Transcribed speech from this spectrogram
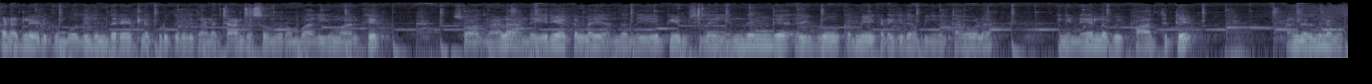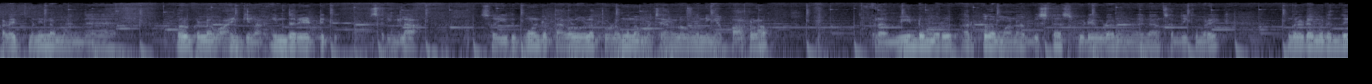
கணக்கில் எடுக்கும்போது இந்த ரேட்டில் கொடுக்கறதுக்கான சான்சஸ் வந்து ரொம்ப அதிகமாக இருக்குது ஸோ அதனால் அந்த ஏரியாக்களில் அந்தந்த ஏபிஎம்சியில் எந்தெங்கே இவ்வளோ கம்மியாக கிடைக்குது அப்படிங்கிற தகவலை நீங்கள் நேரில் போய் பார்த்துட்டு அங்கேருந்து நம்ம கலெக்ட் பண்ணி நம்ம இந்த பொருட்களை வாங்கிக்கலாம் இந்த ரேட்டுக்கு சரிங்களா? ஸோ இது போன்ற தகவல்களை தொடர்ந்து நம்ம சேனலில் வந்து நீங்கள் பார்க்கலாம். மீண்டும் ஒரு அற்புதமான பிஸ்னஸ் வீடியோவுடன் உங்களை நான் சந்திக்கும் முறை உங்களிடமிருந்து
